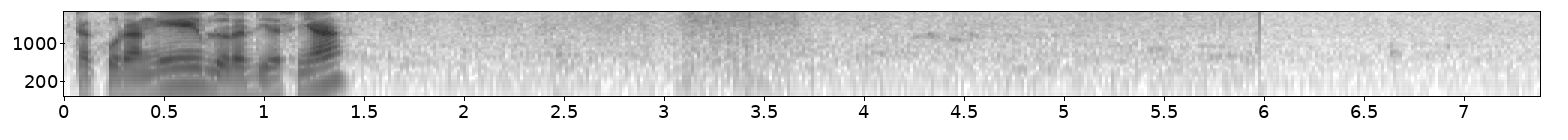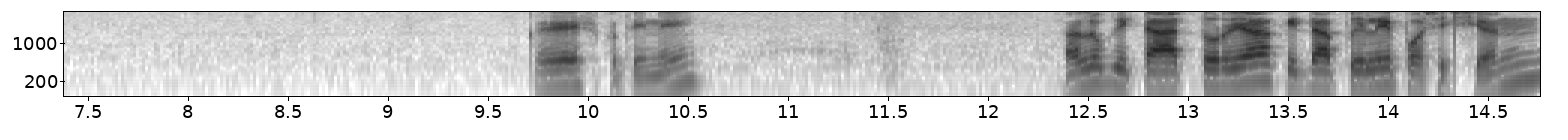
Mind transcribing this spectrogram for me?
Kita kurangi blur radiusnya. Oke, seperti ini. Lalu kita atur ya, kita pilih position.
